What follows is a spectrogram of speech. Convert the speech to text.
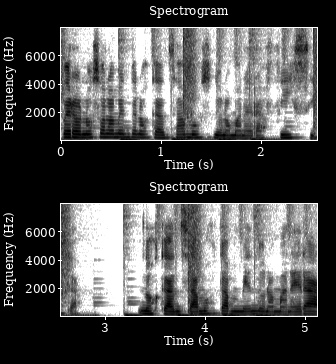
Pero no solamente nos cansamos de una manera física, nos cansamos también de una manera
